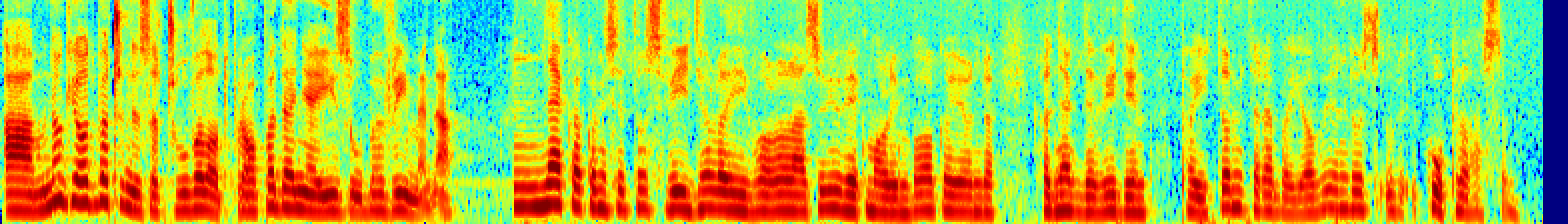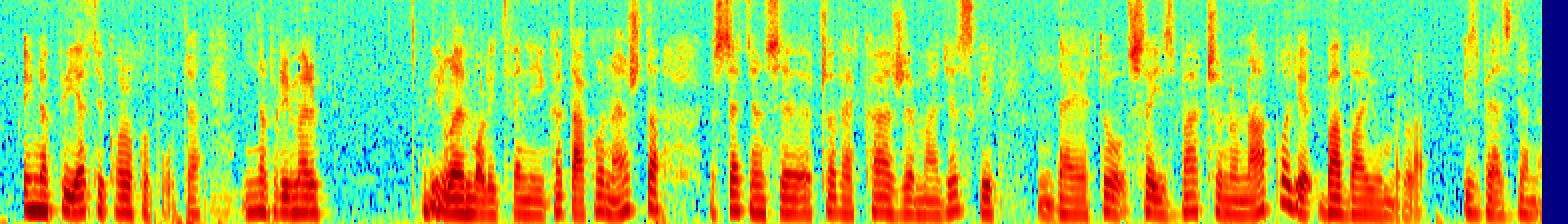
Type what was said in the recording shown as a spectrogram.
a mnoge odbačene sačuvala od propadanja i zuba vrimena. Nekako mi se to sviđalo i volila sam i uvijek molim Boga i onda kad negde vidim pa i to mi treba i ovo i onda kupila sam. I na pijaci koliko puta. Naprimer, bilo je molitvenika, tako nešto. Sjećam se, čovek kaže mađarski da je to sve izbačeno napolje, baba je umrla iz Bezdana.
